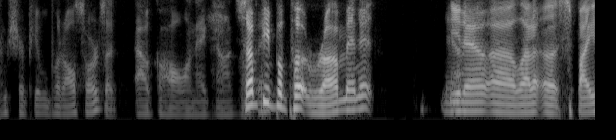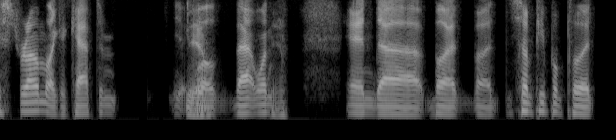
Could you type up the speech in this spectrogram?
I'm sure people put all sorts of alcohol in eggnog. Some they? people put rum in it. Yeah. you know uh, a lot of uh, spiced rum like a captain Yeah. well that one Yeah. and uh but but some people put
